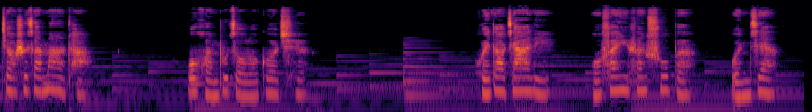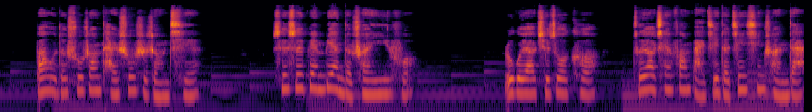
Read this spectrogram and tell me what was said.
教师在骂他。我缓步走了过去。回到家里，我翻一翻书本、文件，把我的梳妆台收拾整齐，随随便便的穿衣服。如果要去做客，则要千方百计的精心穿戴；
